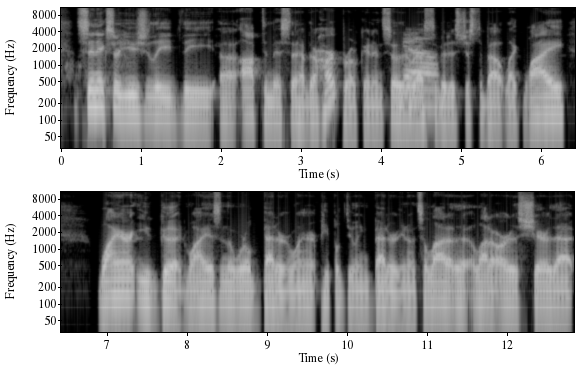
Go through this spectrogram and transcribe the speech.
cynics are usually the uh, optimists that have their heart broken and so the rest of it is just about like why why aren't you good? Why isn't the world better? Why aren't people doing better? You know, it's a lot of a lot of artists share that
